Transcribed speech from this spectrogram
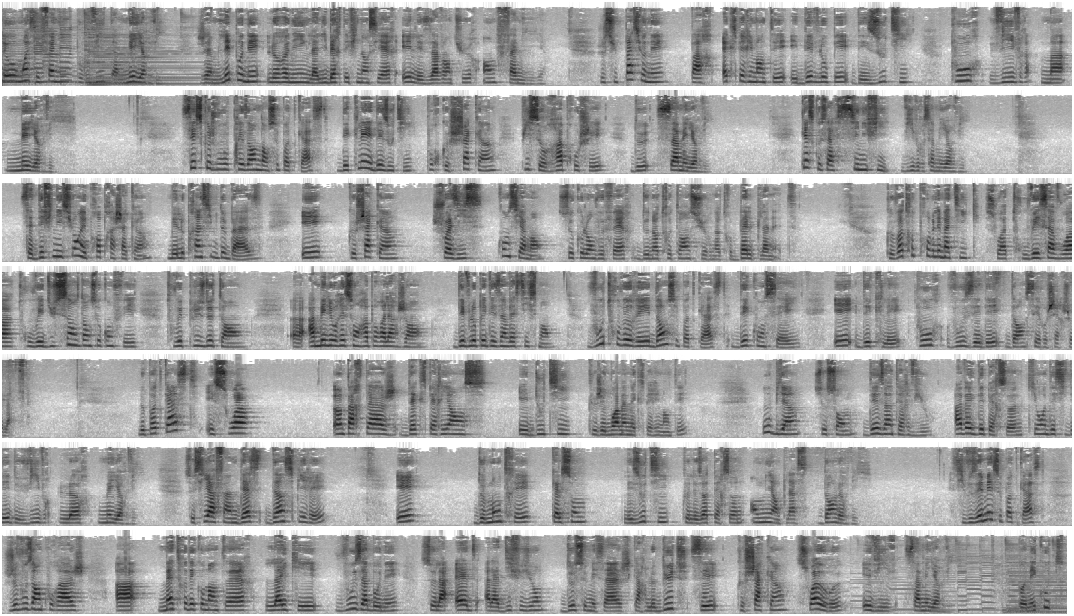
Hello, moi c'est Fanny pour Vie ta meilleure vie. J'aime les poneys, le running, la liberté financière et les aventures en famille. Je suis passionnée par expérimenter et développer des outils pour vivre ma meilleure vie. C'est ce que je vous présente dans ce podcast, des clés et des outils pour que chacun puisse se rapprocher de sa meilleure vie. Qu'est-ce que ça signifie vivre sa meilleure vie? Cette définition est propre à chacun, mais le principe de base est que chacun choisisse consciemment ce que l'on veut faire de notre temps sur notre belle planète. Que votre problématique soit trouver sa voie, trouver du sens dans ce qu'on fait, trouver plus de temps, euh, améliorer son rapport à l'argent, développer des investissements, vous trouverez dans ce podcast des conseils et des clés pour vous aider dans ces recherches-là. Le podcast est soit un partage d'expériences et d'outils que j'ai moi-même expérimentés, ou bien ce sont des interviews avec des personnes qui ont décidé de vivre leur meilleure vie. Ceci afin d'inspirer et de montrer quels sont les outils que les autres personnes ont mis en place dans leur vie. Si vous aimez ce podcast, je vous encourage à mettre des commentaires, liker, vous abonner. Cela aide à la diffusion de ce message car le but c'est que chacun soit heureux et vive sa meilleure vie. Bonne écoute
